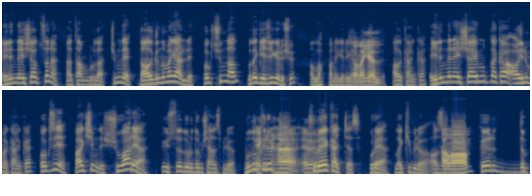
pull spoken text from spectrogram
Elinde eşya tutsana. Ha tamam burada. Şimdi dalgınlığıma geldi. Bak şunu da al. Bu da gece görüşü. Allah bana geri geldi. Sana geldi. Al kanka. Elinden eşyayı mutlaka ayırma kanka. Foxy bak şimdi şu var ya. Şu üstte durduğum şans bloğu. Bunu Ekme- kırıp ha, evet. şuraya kaçacağız. Buraya. Lucky bloğu. Az Tamam. kırdım.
